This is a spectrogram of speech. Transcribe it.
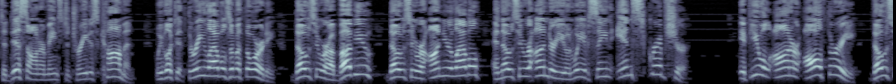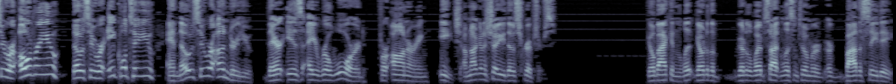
To dishonor means to treat as common. We've looked at three levels of authority. Those who are above you, those who are on your level, and those who are under you. And we have seen in scripture, if you will honor all three, those who are over you, those who are equal to you, and those who are under you, there is a reward for honoring each. I'm not going to show you those scriptures. Go back and li- go to the go to the website and listen to them, or, or buy the CD.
